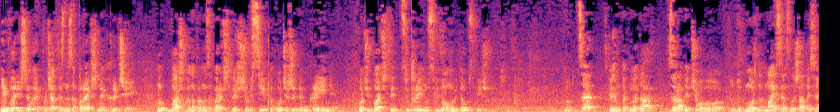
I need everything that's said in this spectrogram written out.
І вирішили почати з незаперечних речей. Ну важко напевно заперечити, що всі, хто хоче жити в Україні, хочуть бачити цю країну свідомою та успішною. Ну, це, скажімо так, мета, заради чого ну, тут можна має сенс лишатися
